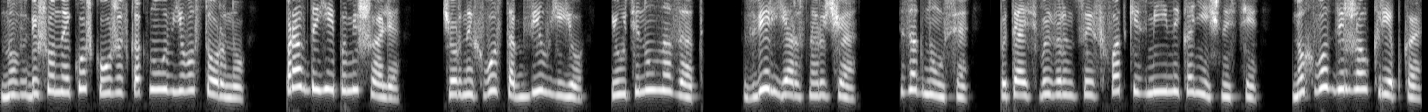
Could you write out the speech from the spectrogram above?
Но взбешенная кошка уже скакнула в его сторону. Правда, ей помешали. Черный хвост обвил ее и утянул назад. Зверь, яростно рыча, изогнулся, пытаясь вывернуться из схватки змеиной конечности, но хвост держал крепко.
